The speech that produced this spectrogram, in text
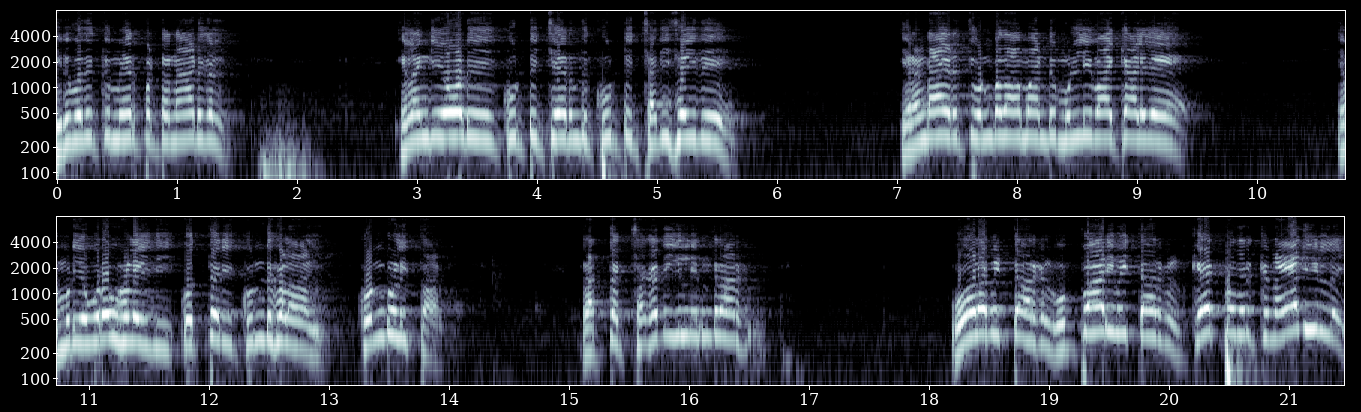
இருபதுக்கும் மேற்பட்ட நாடுகள் இலங்கையோடு கூட்டு சேர்ந்து கூட்டு சதி செய்து இரண்டாயிரத்தி ஒன்பதாம் ஆண்டு முள்ளிவாய்க்காலிலே எம்முடைய உறவுகளை கொத்தரி குண்டுகளால் கொண்டொழித்தார்கள் இரத்த சகதியில் நின்றார்கள். ஓலமிட்டார்கள் ஒப்பாரி வைத்தார்கள். கேட்பதற்கு நயதி இல்லை.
